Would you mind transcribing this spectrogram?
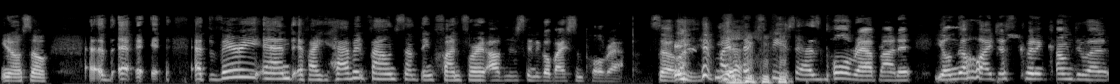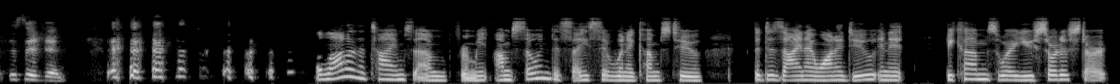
you know so at, at, at the very end, if I haven't found something fun for it, I'm just going to go buy some pull wrap. So if my yeah. next piece has pull wrap on it, you'll know I just couldn't come to a decision. a lot of the times um, for me, I'm so indecisive when it comes to the design I want to do. And it becomes where you sort of start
